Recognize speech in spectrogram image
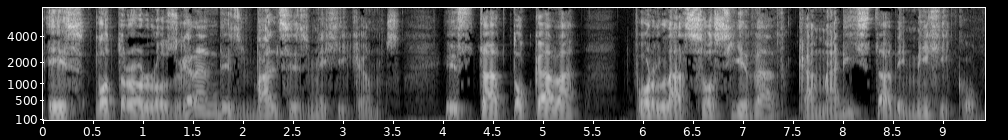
es otro de los grandes valses mexicanos. Está tocada por la Sociedad Camarista de México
